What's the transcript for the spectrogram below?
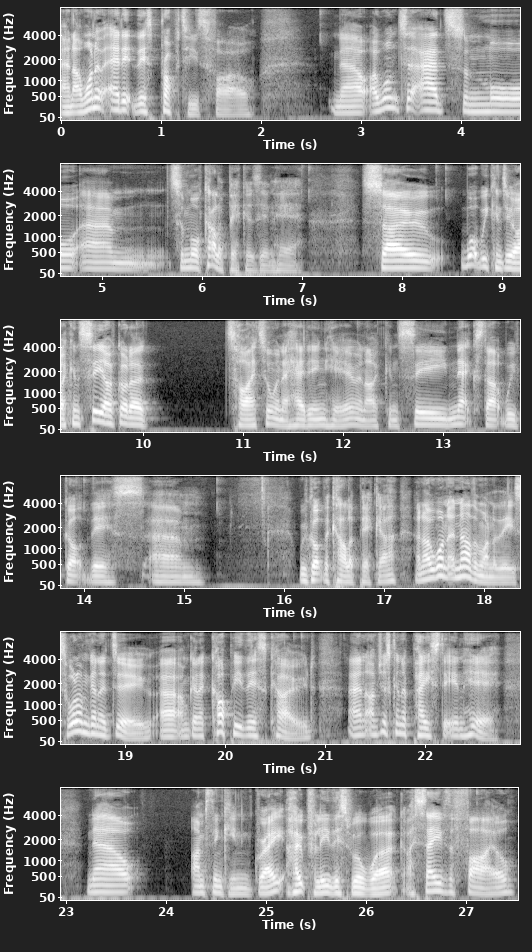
And I want to edit this properties file. Now I want to add some more um, some more color pickers in here. So what we can do, I can see I've got a title and a heading here, and I can see next up we've got this, um, we've got the color picker, and I want another one of these. So what I'm going to do, uh, I'm going to copy this code, and I'm just going to paste it in here. Now, I'm thinking, great, hopefully this will work. I save the file,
